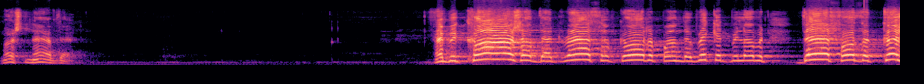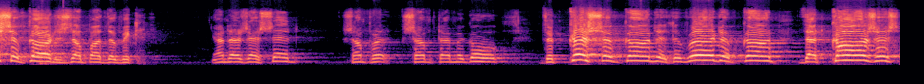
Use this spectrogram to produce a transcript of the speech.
Mustn't have that. And because of that wrath of God upon the wicked, beloved, therefore the curse of God is upon the wicked. And as I said some, some time ago, the curse of God is the word of God that causes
